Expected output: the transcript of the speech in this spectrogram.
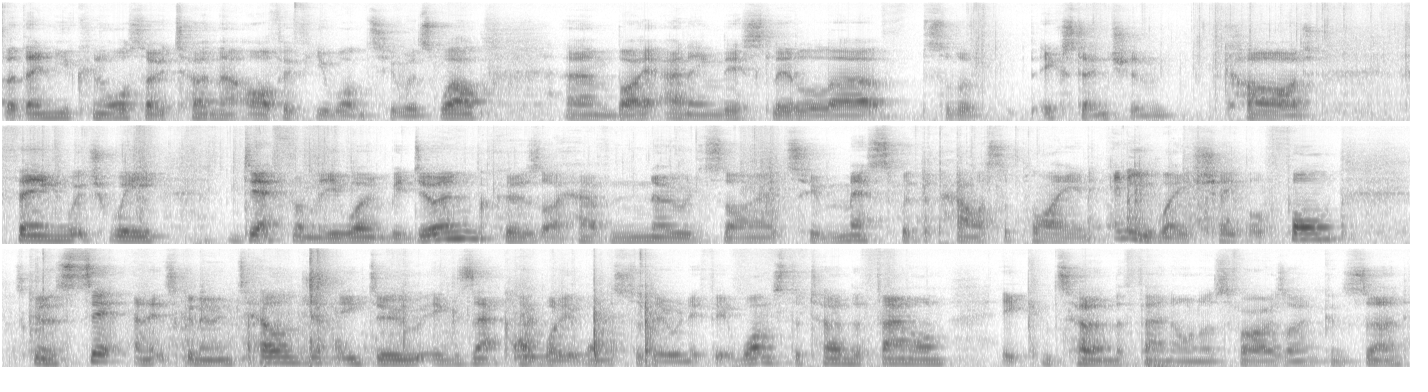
but then you can also turn that off if you want to as well um, by adding this little uh, sort of extension card thing, which we definitely won't be doing because I have no desire to mess with the power supply in any way, shape or form. It's going to sit and it's going to intelligently do exactly what it wants to do. And if it wants to turn the fan on, it can turn the fan on as far as I'm concerned.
